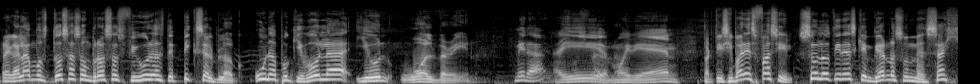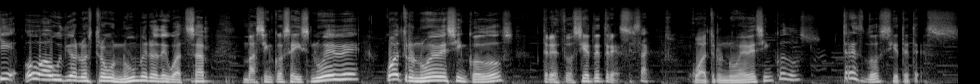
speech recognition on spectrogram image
Regalamos dos asombrosas figuras de Pixel Block, una Pokébola y un Wolverine. Mira, Ahí, muy bien. Participar es fácil, solo tienes que enviarnos un mensaje o audio a nuestro número de WhatsApp más 569-4952-3273. exacto. 4952 3273.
